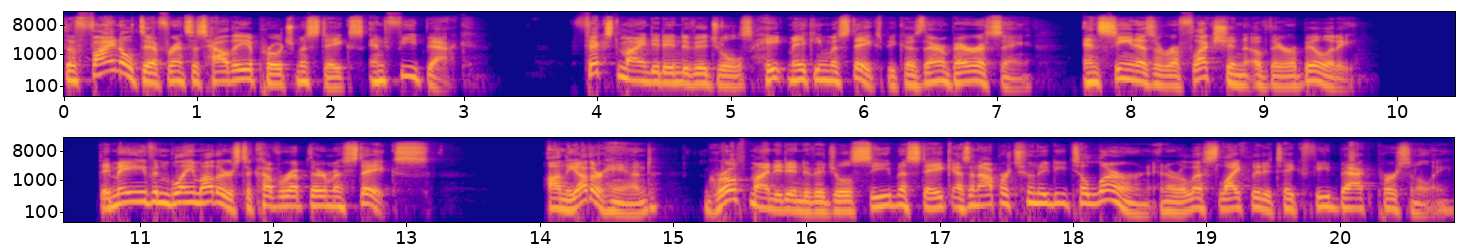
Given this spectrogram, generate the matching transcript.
The final difference is how they approach mistakes and feedback. Fixed minded individuals hate making mistakes because they're embarrassing and seen as a reflection of their ability. They may even blame others to cover up their mistakes. On the other hand, growth minded individuals see mistake as an opportunity to learn and are less likely to take feedback personally.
